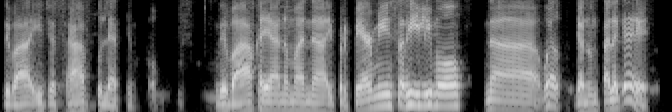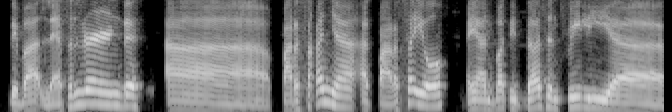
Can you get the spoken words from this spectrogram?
'Di ba? You just have to let him go. 'Di ba? Kaya naman na uh, i-prepare mo 'yung sarili mo na well, ganun talaga eh. 'Di ba? Lesson learned uh, para sa kanya at para sa iyo. Ayan, but it doesn't really uh,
